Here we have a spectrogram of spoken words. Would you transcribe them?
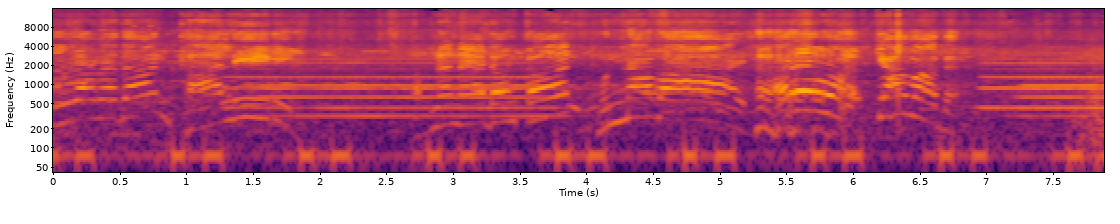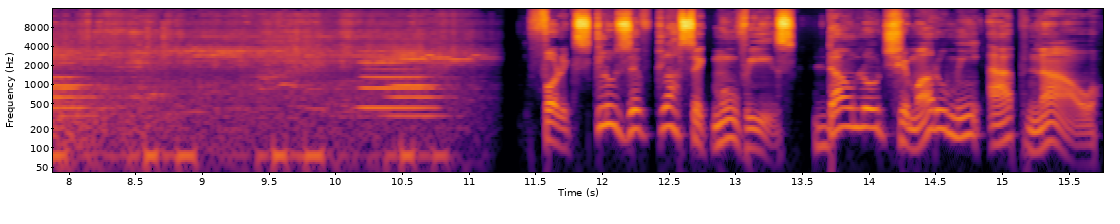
पूरा मैदान खाली अपना नया डॉन कौन मुन्ना भाई अरे वाह क्या बात है For exclusive classic movies, download Shimaru Me app now.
